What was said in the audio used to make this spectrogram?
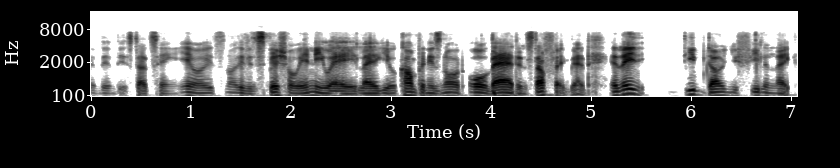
and then they start saying, you know, it's not even special anyway, like your company's not all that and stuff like that, and then deep down you're feeling like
